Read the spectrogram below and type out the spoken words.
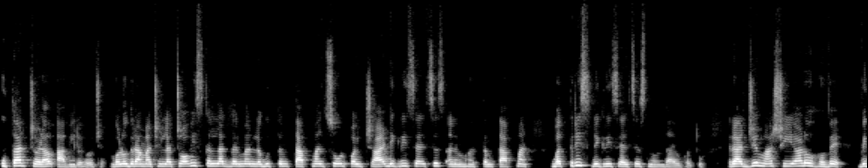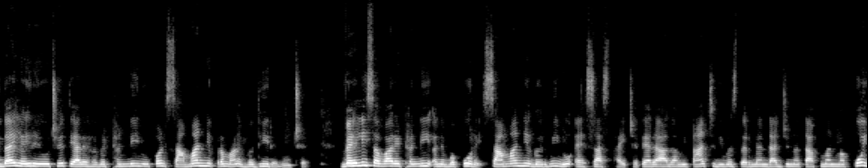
ઉતાર ચઢાવ આવી રહ્યો છે. વડોદરામાં છેલ્લા ચોવીસ કલાક દરમિયાન લઘુત્તમ તાપમાન સોળ પોઈન્ટ ચાર ડિગ્રી સેલ્સિયસ અને મહત્તમ તાપમાન બત્રીસ ડિગ્રી સેલ્સિયસ નોંધાયું હતું. રાજ્યમાં શિયાળો હવે વિદાય લઈ રહ્યો છે, ત્યારે હવે ઠંડીનું પણ સામાન્ય પ્રમાણ વધી રહ્યું છે. વહેલી સવારે ઠંડી અને બપોરે સામાન્ય ગરમીનો અહેસાસ થાય છે. ત્યારે આગામી પાંચ દિવસ દરમિયાન રાજ્યના તાપમાનમાં કોઈ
